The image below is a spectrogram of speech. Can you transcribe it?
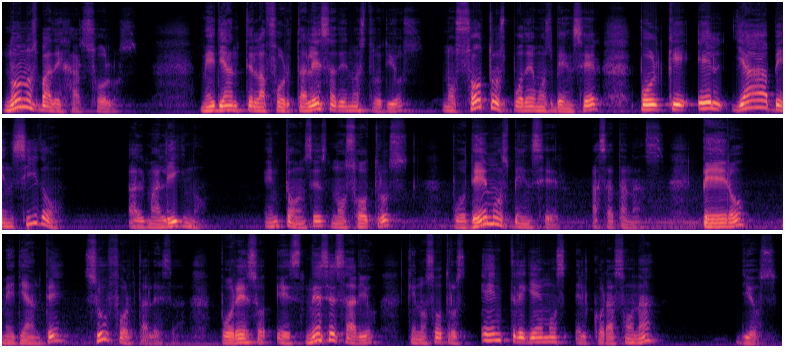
No nos va a dejar solos mediante la fortaleza de nuestro Dios, nosotros podemos vencer porque Él ya ha vencido al maligno. Entonces nosotros podemos vencer a Satanás, pero mediante su fortaleza. Por eso es necesario que nosotros entreguemos el corazón a Dios.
